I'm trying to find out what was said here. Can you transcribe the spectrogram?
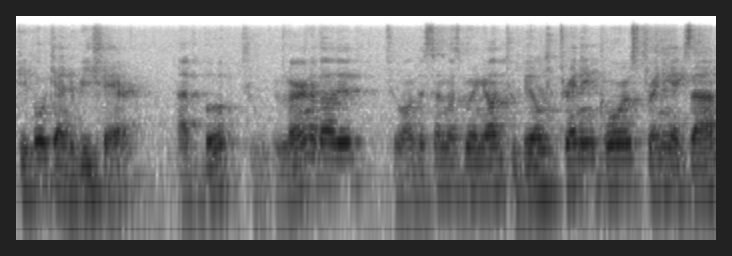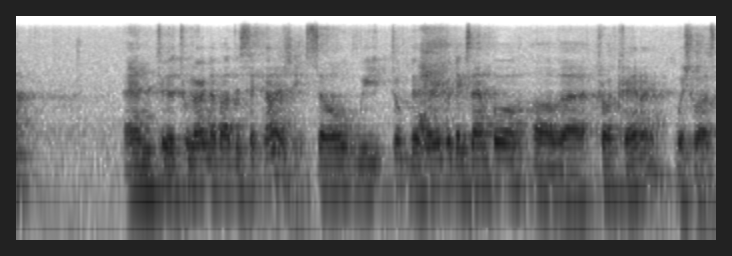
people can refer, have book to learn about it, to understand what's going on, to build training course, training exam, and to, to learn about this technology. So we took the very good example of uh, Krautkrämer, which was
